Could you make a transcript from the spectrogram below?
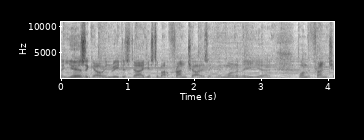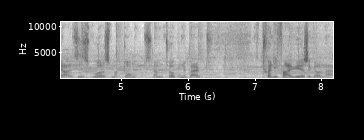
years ago in Reader's Digest about franchising, and one of the uh, one of the franchises was McDonald's. I'm talking about 25 years ago now,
